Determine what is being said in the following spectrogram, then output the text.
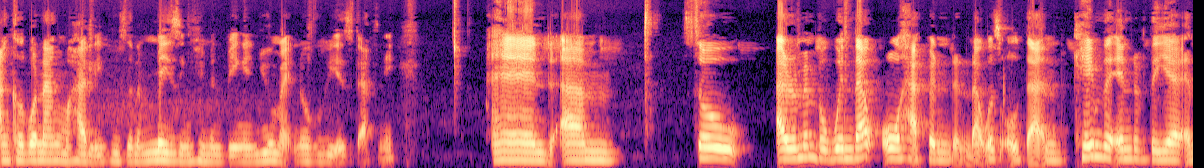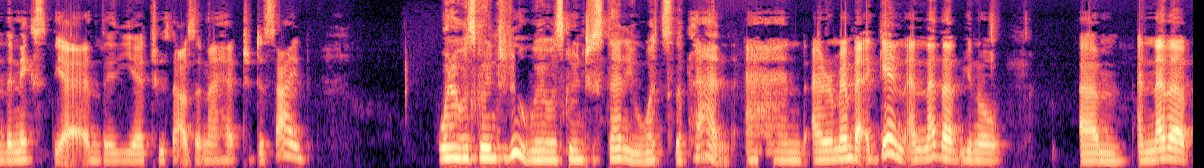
Uncle Bonang Mohale, who's an amazing human being, and you might know who he is, Daphne. And um, so I remember when that all happened and that was all done, came the end of the year and the next year, and the year 2000, I had to decide what I was going to do, where I was going to study, what's the plan. And I remember again another, you know, um, another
